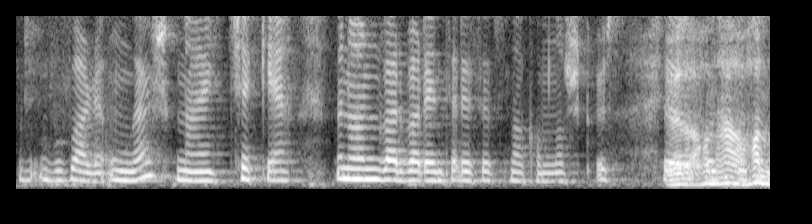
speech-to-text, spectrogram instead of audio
hvor var det? Ungarsk? Nei, Tsjekkia. Men han var bare interessert i å snakke om norsk øst. Ja, han, her, han,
